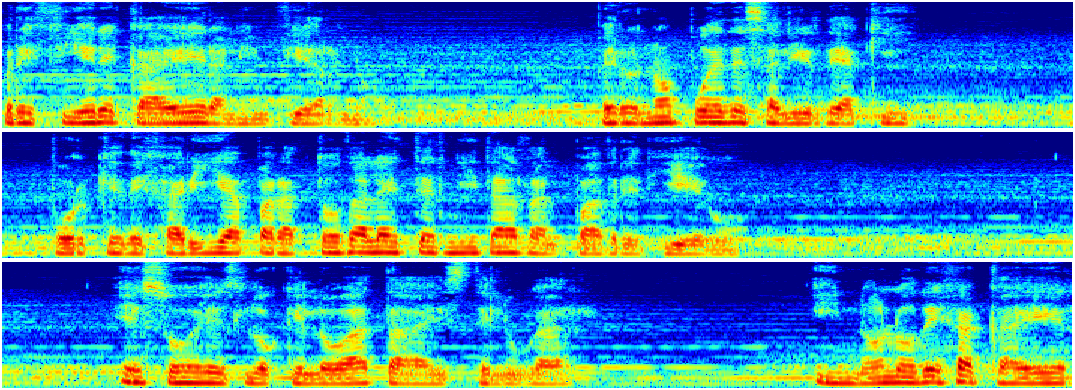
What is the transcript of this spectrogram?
prefiere caer al infierno, pero no puede salir de aquí porque dejaría para toda la eternidad al Padre Diego. Eso es lo que lo ata a este lugar y no lo deja caer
